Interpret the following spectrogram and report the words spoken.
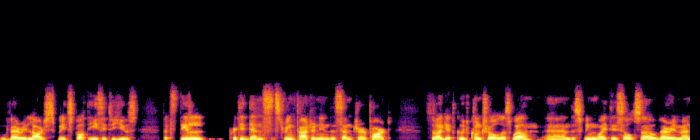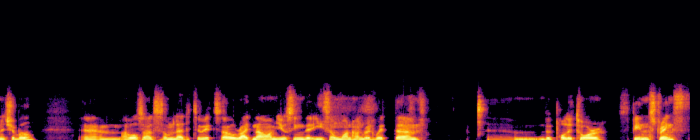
very large sweet spot, easy to use, but still pretty dense string pattern in the center part. So I get good control as well. Uh, and the swing weight is also very manageable. Um, I've also had some lead to it. So right now I'm using the E-Zone 100 with um, um, the Polytour spin strings.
